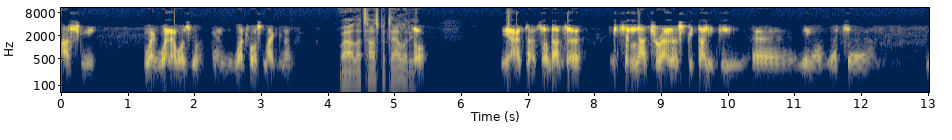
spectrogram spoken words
asked me when, when I was going and what was my plan. Wow, that's hospitality. So, yeah, that, so that's a, it's a natural hospitality, uh, you know, that uh,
